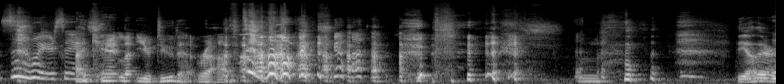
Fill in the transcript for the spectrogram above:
So what you're saying I is can't let you do that, Rob. Oh the other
